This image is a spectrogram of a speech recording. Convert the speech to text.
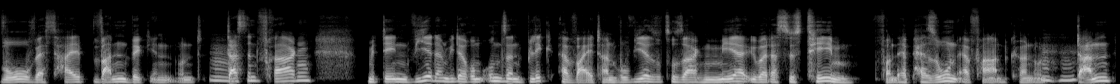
wo, weshalb, wann beginnen. Und mhm. das sind Fragen, mit denen wir dann wiederum unseren Blick erweitern, wo wir sozusagen mehr über das System von der Person erfahren können. Und mhm. dann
